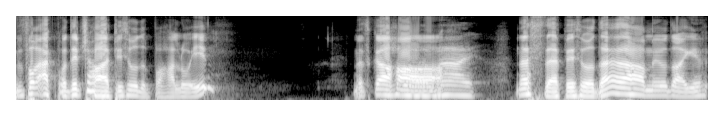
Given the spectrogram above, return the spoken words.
Vi får akkurat ikke ha episode på halloween. Vi skal ha oh. Neste episode da har vi jo dagen,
